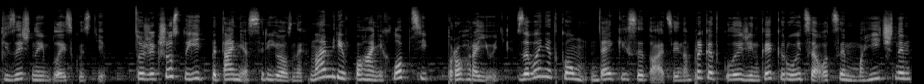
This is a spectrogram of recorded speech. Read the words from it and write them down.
фізичної близькості. Тож, якщо стоїть питання серйозних намірів, погані хлопці програють за винятком деяких ситуацій, наприклад, коли жінки керуються оцим магічним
